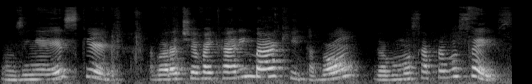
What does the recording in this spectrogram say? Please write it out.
Mãozinha esquerda. Agora a tia vai carimbar aqui, tá bom? Já vou mostrar pra vocês.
